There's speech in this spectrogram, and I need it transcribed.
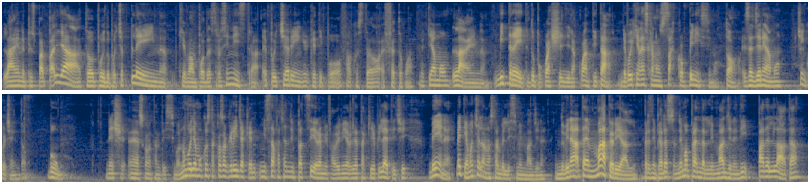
line più sparpagliato, poi dopo c'è plane che va un po' a destra e a sinistra e poi c'è ring che tipo fa questo effetto qua. Mettiamo line, bitrate, dopo qua scegli la quantità, ne vuoi che ne escano un sacco, benissimo. To, esageriamo? 500. Boom ne, esce, ne escono tantissimo. Non vogliamo questa cosa grigia che mi sta facendo impazzire, mi fa venire gli attacchi epilettici? Bene, mettiamoci la nostra bellissima immagine. Indovinate? Material. Per esempio adesso andiamo a prendere l'immagine di padellata.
